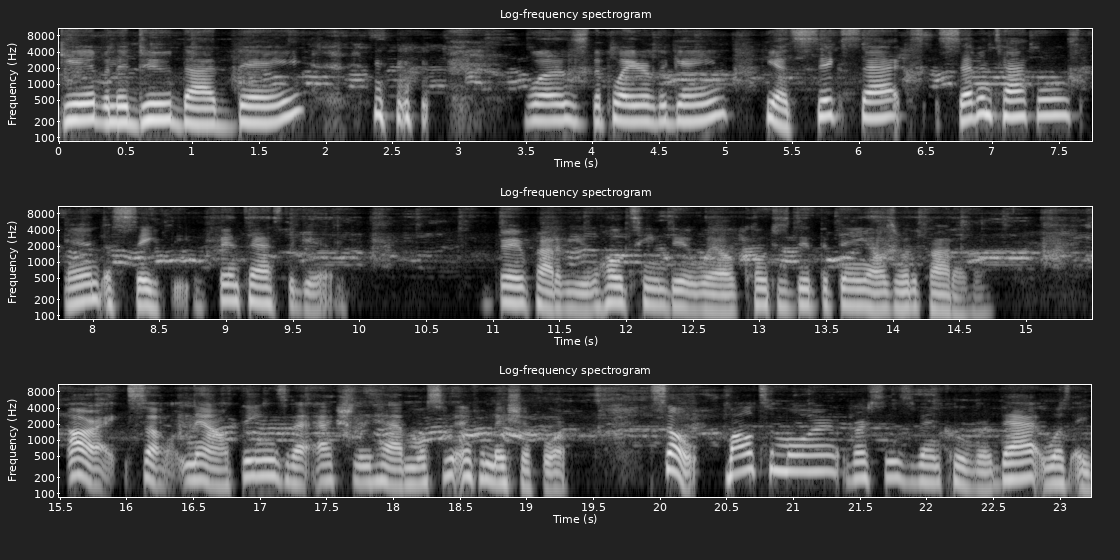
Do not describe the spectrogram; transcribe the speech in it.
Gib Ledoux Dade was the player of the game. He had six sacks, seven tackles, and a safety. Fantastic game. Very proud of you. The whole team did well. Coaches did the thing. I was really proud of them. All right, so now things that I actually have most of the information for. So, Baltimore versus Vancouver. That was a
